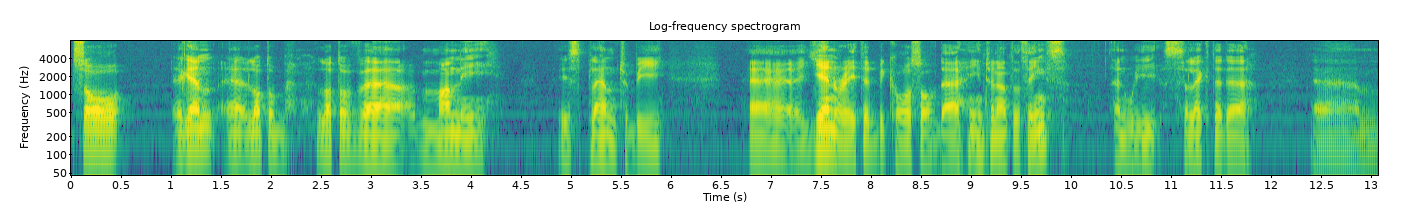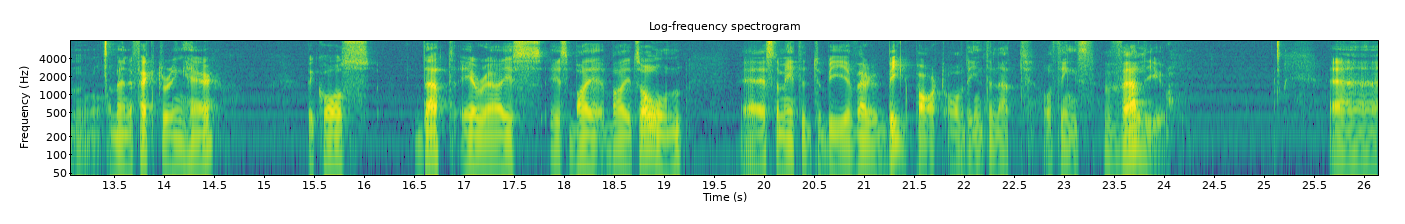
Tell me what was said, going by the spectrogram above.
so again, a lot of lot of uh, money is planned to be uh, generated because of the Internet of Things, and we selected a manufacturing here because that area is is by by its own estimated to be a very big part of the Internet of Things value. Uh,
